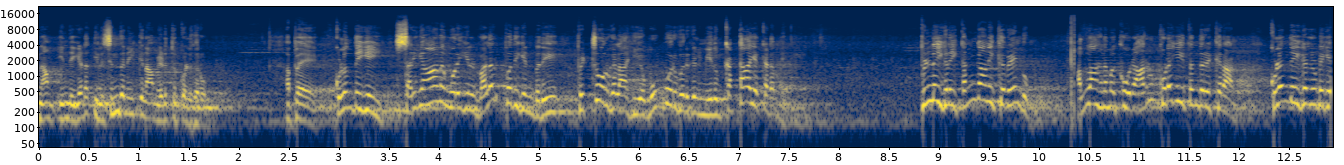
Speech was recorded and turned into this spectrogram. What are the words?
நாம் இந்த இடத்தில் சிந்தனைக்கு நாம் எடுத்துக்கொள்கிறோம். அப்ப குழந்தையை சரியான முறையில் வளர்ப்பது என்பது பெற்றோர்களாகிய ஒவ்வொருவர்கள் மீதும் கட்டாய கடமை. பிள்ளைகளை கண்காணிக்க வேண்டும். அல்லாஹ் நமக்கு ஒரு அருள்குறையை தந்திருக்கிறான். குழந்தைகளுடைய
